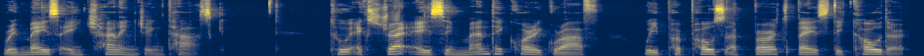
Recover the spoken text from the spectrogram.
remains a challenging task. To extract a semantic query graph, we propose a BERT-based decoder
